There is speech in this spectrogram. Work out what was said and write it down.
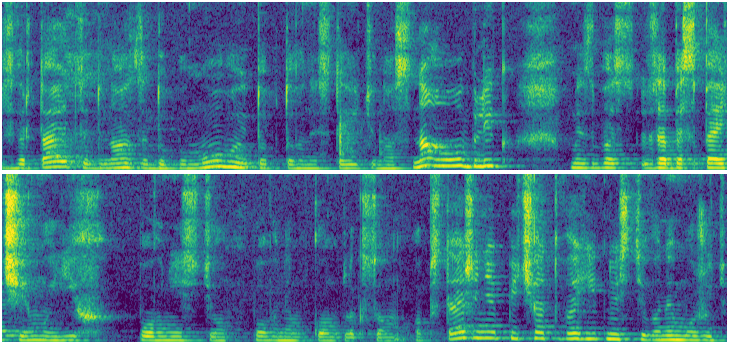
звертаються до нас за допомогою, тобто вони стають у нас на облік. Ми забезпечуємо їх повністю повним комплексом обстеження під час вагітності. Вони можуть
